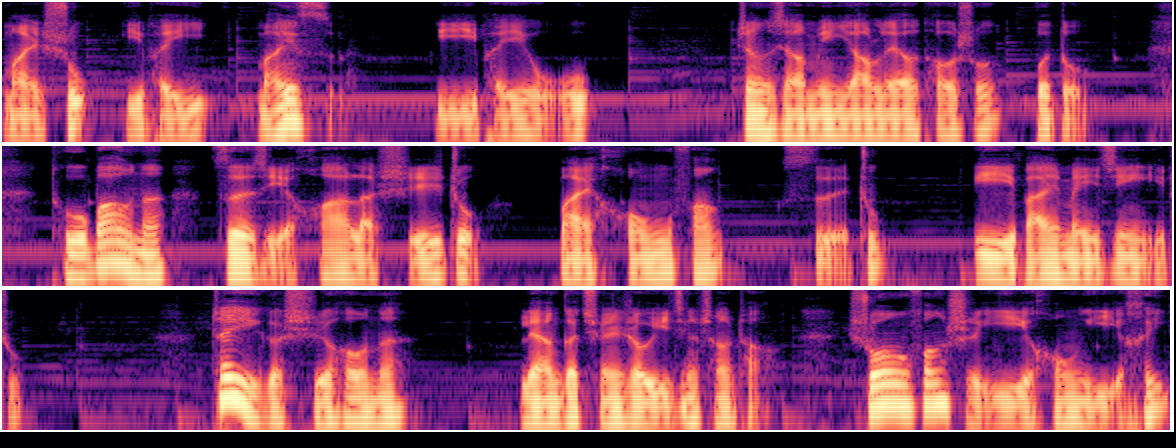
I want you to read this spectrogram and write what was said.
买输一赔一，买死一赔五。郑小明摇了摇头说：“不赌。”土豹呢，自己花了十注买红方死注，一百美金一注。这个时候呢，两个拳手已经上场，双方是一红一黑。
